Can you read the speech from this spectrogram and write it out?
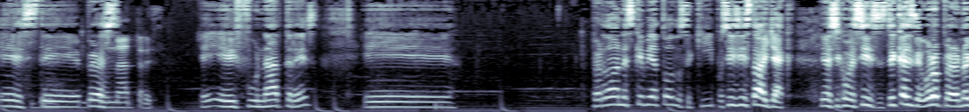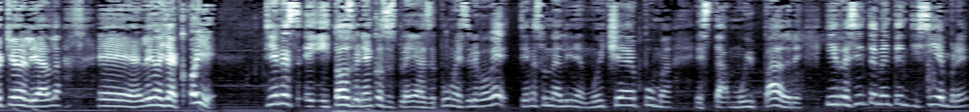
Este, pero es- Unatres. eh, eh, Funatres. Eh, perdón, es que vi a todos los equipos. Sí, sí, estaba Jack. Y así como, sí, estoy casi seguro, pero no quiero liarla. Le digo a Jack, oye, tienes. Y todos venían con sus playas de Puma. Y le digo, eh, tienes una línea muy chida de Puma. Está muy padre. Y recientemente en diciembre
